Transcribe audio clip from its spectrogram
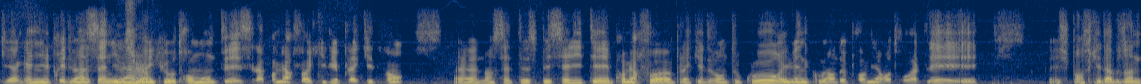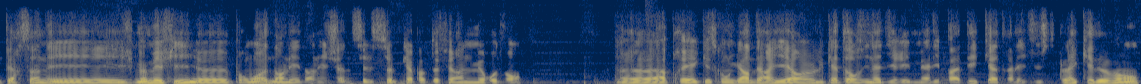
qui a gagné le prix de Vincennes. Il Bien a sûr. vaincu au trop monté. C'est la première fois qu'il est plaqué devant euh, dans cette spécialité. Première fois euh, plaqué devant tout court. Il vient de courir de première au trop attelé. Et, et je pense qu'il a besoin de personne et je me méfie. Euh, pour moi, dans les, dans les jeunes, c'est le seul capable de faire un numéro devant. Euh, après, qu'est-ce qu'on garde derrière? Euh, Le 14 Inadirib, mais elle n'est pas des 4, elle est juste plaquée devant.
